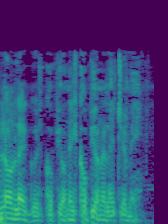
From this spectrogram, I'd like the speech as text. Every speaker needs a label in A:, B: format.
A: Non leggo il copione, il copione legge me.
